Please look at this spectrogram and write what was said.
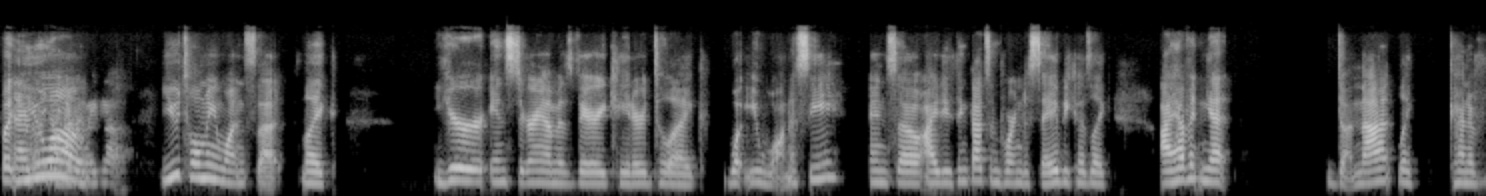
But And I you really don't ever um wake up. You told me once that like your Instagram is very catered to like what you want to see. And so I do think that's important to say because like I haven't yet done that, like kind of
